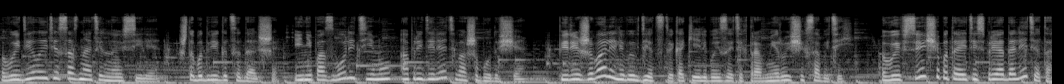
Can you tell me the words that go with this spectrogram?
вы делаете сознательное усилие, чтобы двигаться дальше и не позволить ему определять ваше будущее. Переживали ли вы в детстве какие-либо из этих травмирующих событий? Вы все еще пытаетесь преодолеть это?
